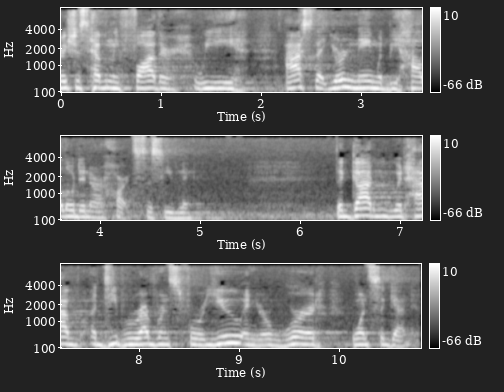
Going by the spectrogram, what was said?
Gracious Heavenly Father, we ask that your name would be hallowed in our hearts this evening. That God, we would have a deep reverence for you and your word once again.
